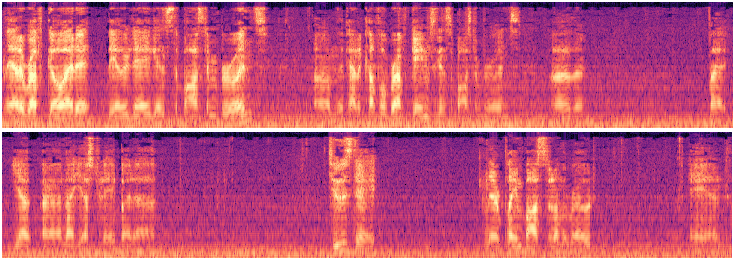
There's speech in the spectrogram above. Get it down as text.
they had a rough go at it the other day against the Boston Bruins. Um, they've had a couple rough games against the Boston Bruins. Uh, but yeah, uh, not yesterday, but uh, Tuesday they were playing Boston on the road, and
